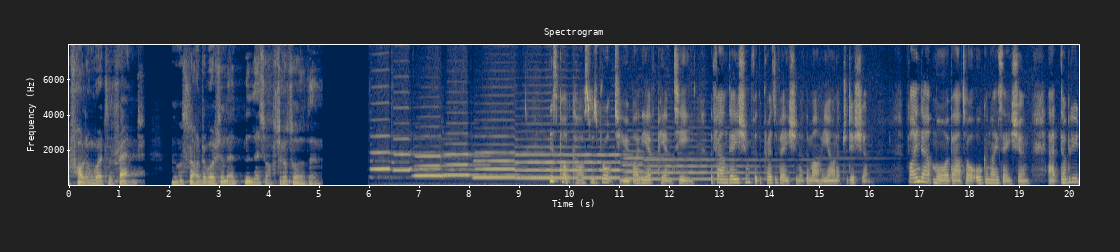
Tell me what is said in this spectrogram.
following words of friend, the stronger devotion, that less obstacle. So that This podcast was brought to you by the FPMT, the Foundation for the Preservation of the Mahayana Tradition. Find out more about our organisation at www.fpmt.org.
